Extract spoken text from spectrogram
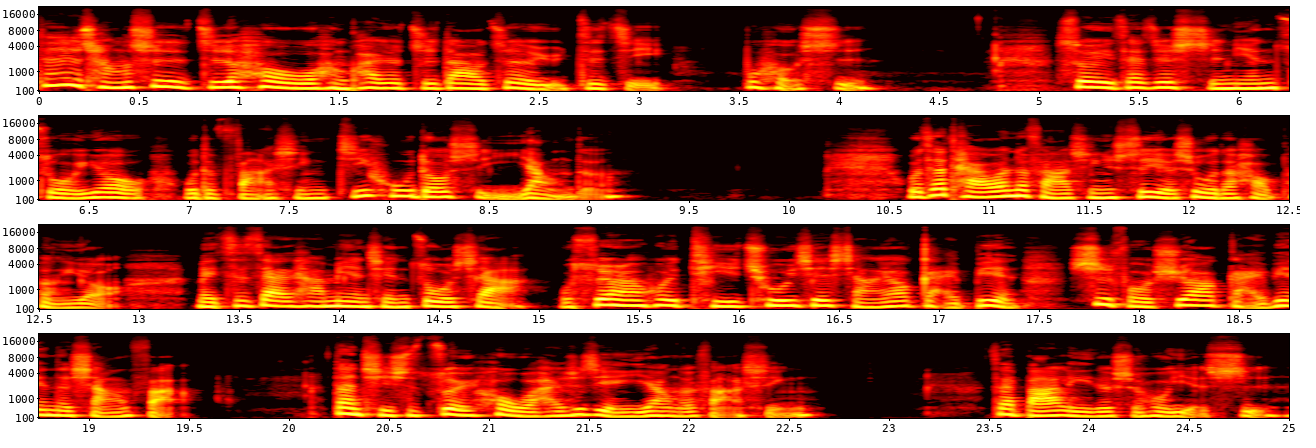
但是尝试之后，我很快就知道这与自己不合适。所以在这十年左右，我的发型几乎都是一样的。我在台湾的发型师也是我的好朋友。每次在他面前坐下，我虽然会提出一些想要改变、是否需要改变的想法，但其实最后我还是剪一样的发型。在巴黎的时候也是，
